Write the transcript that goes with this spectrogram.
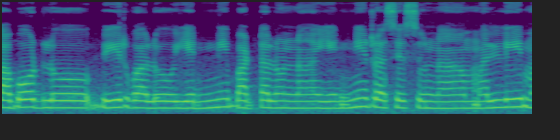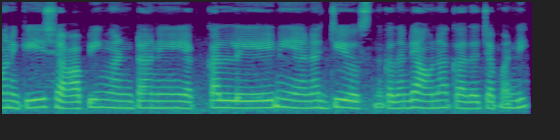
కబోర్డ్లో బీరువాలో ఎన్ని బట్టలున్నా ఎన్ని డ్రెస్సెస్ ఉన్నా మళ్ళీ మనకి షాపింగ్ అంటానే ఎక్కలేని ఎనర్జీ వస్తుంది కదండి. అవునా కదా? చెప్పండి.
